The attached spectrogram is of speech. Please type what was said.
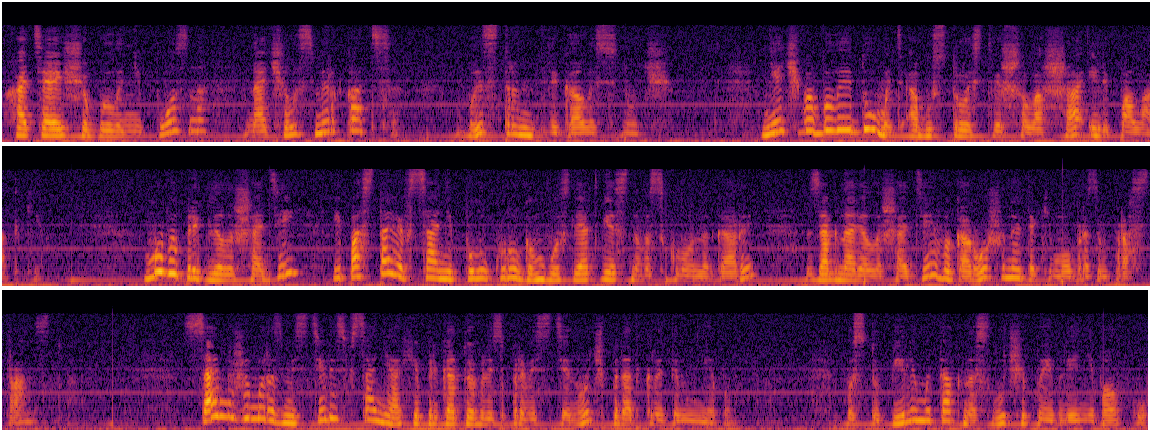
Хотя еще было не поздно, начало смеркаться. Быстро надвигалась ночь. Нечего было и думать об устройстве шалаша или палатки. Мы выпрягли лошадей и, поставив сани полукругом возле отвесного склона горы, загнали лошадей в огорошенное таким образом пространство. Сами же мы разместились в санях и приготовились провести ночь под открытым небом. Поступили мы так на случай появления волков,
